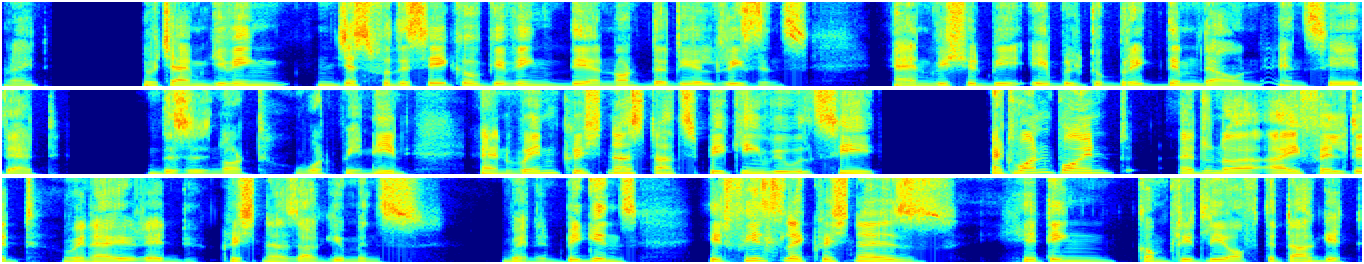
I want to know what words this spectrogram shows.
right? Which I'm giving just for the sake of giving, they are not the real reasons. And we should be able to break them down and say that this is not what we need. And when Krishna starts speaking, we will see at one point, I don't know, I felt it when I read Krishna's arguments when it begins it feels like Krishna is hitting completely off the target,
